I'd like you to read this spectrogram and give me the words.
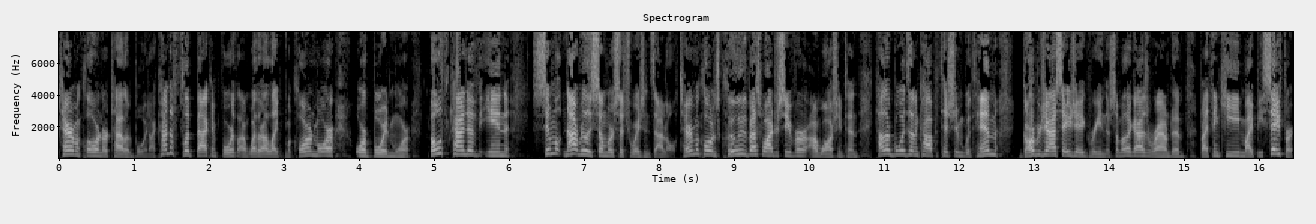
Terry McLaurin or Tyler Boyd. I kind of flip back and forth on whether I like McLaurin more or Boyd more. Both kind of in similar, not really similar situations at all. Terry McLaurin's clearly the best wide receiver on Washington. Tyler Boyd's in a competition with him, garbage ass AJ Green. There's some other guys around him, but I think he might be safer.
